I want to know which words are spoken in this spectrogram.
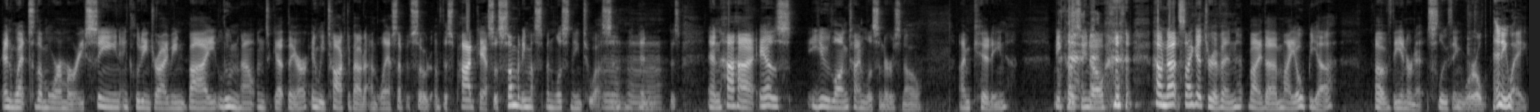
and went to the Maura Murray scene, including driving by Loon Mountain to get there. And we talked about it on the last episode of this podcast. So somebody must have been listening to us. And, and mm-hmm. this, and haha, as you longtime listeners know, I'm kidding. Because, you know, how nuts I get driven by the myopia of the internet sleuthing world. Anyway,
